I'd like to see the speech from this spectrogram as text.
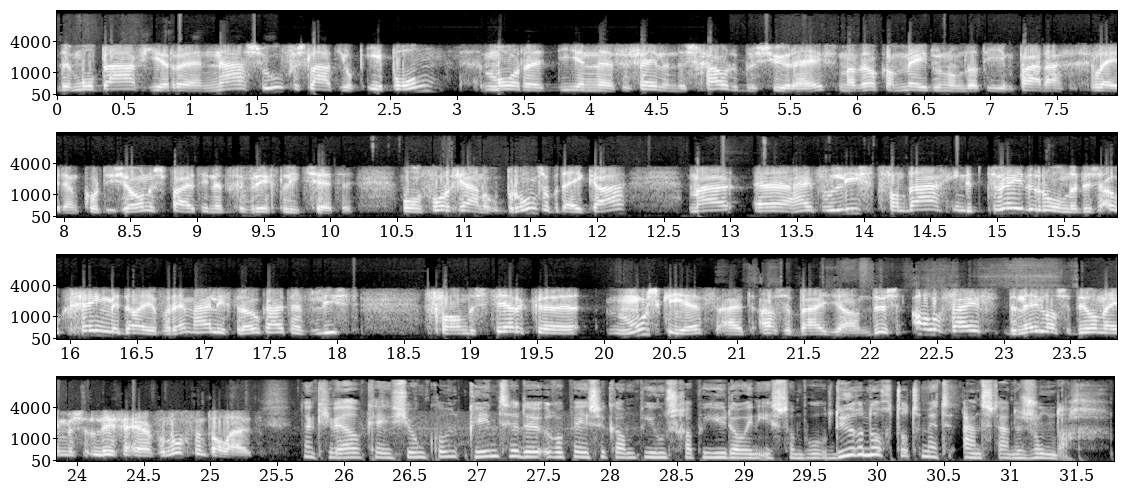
De Moldaviër Nasu verslaat hij op Ippon. Moore die een uh, vervelende schouderblessure heeft, maar wel kan meedoen omdat hij een paar dagen geleden een cortisonespuit in het gewricht liet zetten. Won vorig jaar nog brons op het EK, maar uh, hij verliest vandaag in de tweede ronde, dus ook geen medaille voor hem. Hij ligt er ook uit, hij verliest van de sterke Muskiev uit Azerbeidzjan. Dus alle vijf, de Nederlandse deelnemers, liggen er vanochtend al uit. Dankjewel, Kees Jonkind. De Europese kampioenschappen judo in Istanbul duren nog tot en met aanstaande zondag.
